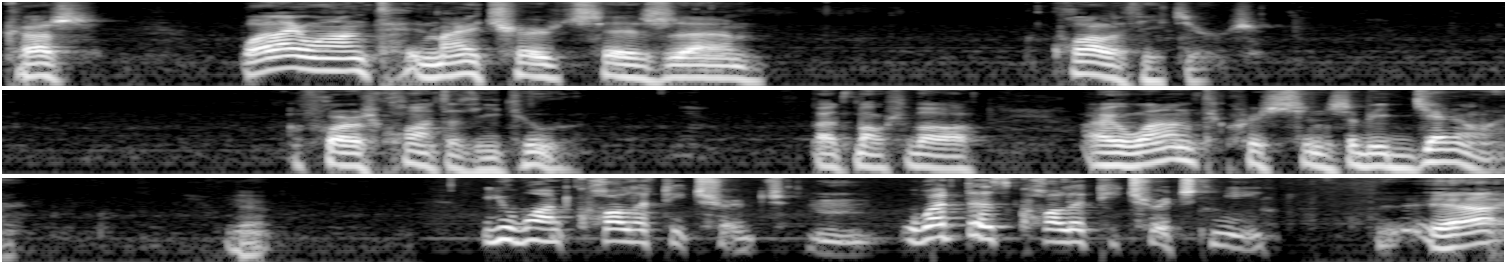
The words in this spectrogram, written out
Because what I want in my church is um, quality church. Of course, quantity too. But most of all, I want Christians to be genuine. Yeah. You want quality church. What does quality church mean? Yeah,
